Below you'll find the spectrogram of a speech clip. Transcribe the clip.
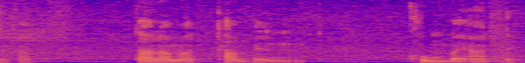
นะครับ ถ้าเรามาทำเป็นคุมไบอัดเนี่ย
